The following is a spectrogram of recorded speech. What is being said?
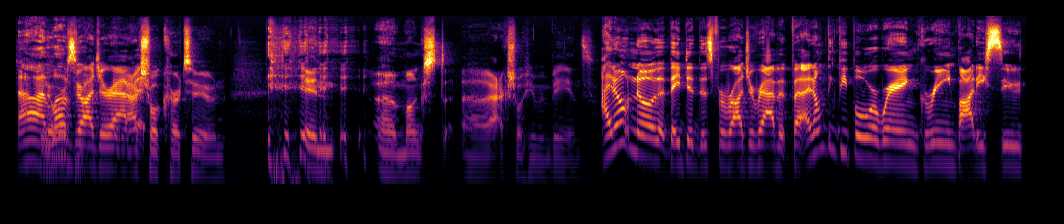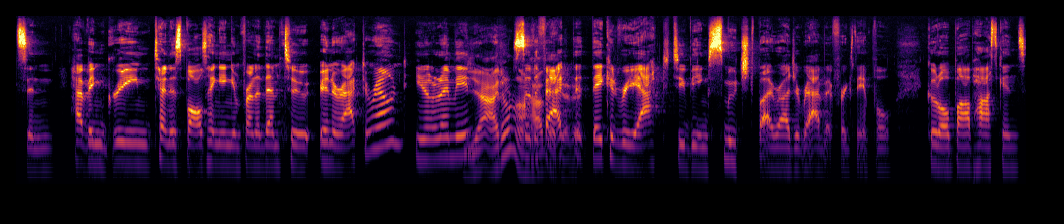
Ah, I loved it's an- Roger an Rabbit. actual cartoon in amongst uh, actual human beings. I don't know that they did this for Roger Rabbit, but I don't think people were wearing green bodysuits and having green tennis balls hanging in front of them to interact around. You know what I mean? Yeah, I don't know So the fact that they could react to being smooched by Roger Rabbit, for example, good old Bob Hoskins,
